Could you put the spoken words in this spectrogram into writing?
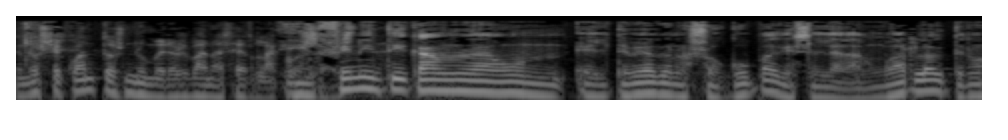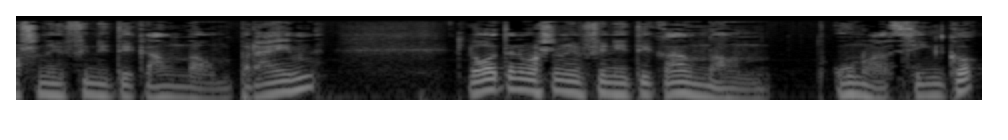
No sé cuántos números van a ser la cosa. Infinity Countdown, el TVO que nos ocupa, que es el de Adam Warlock, tenemos un Infinity Countdown Prime, luego tenemos un Infinity Countdown 1 al 5,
